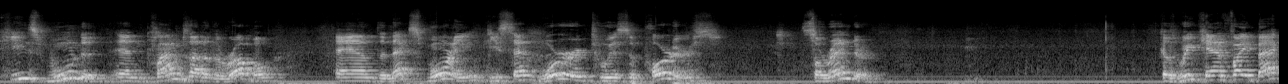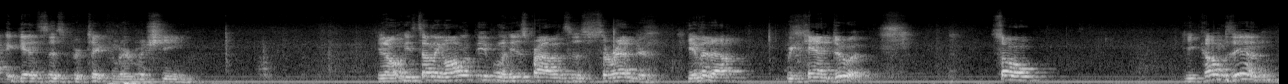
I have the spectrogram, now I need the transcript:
he's wounded and climbs out of the rubble. And the next morning, he sent word to his supporters surrender. Because we can't fight back against this particular machine. You know, he's telling all the people in his provinces surrender, give it up, we can't do it. So he comes in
